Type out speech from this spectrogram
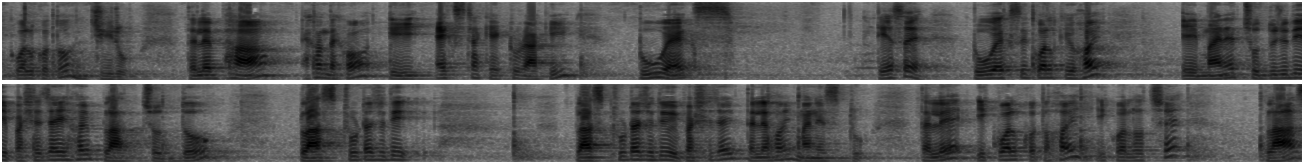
ইকুয়াল কত? জিরো তাহলে ভা, এখন দেখো, এই এক্সটাকে একটু রাখি টু এক্স ঠিক আছে? টু এক্স ইকুয়াল কী হয়? এই মাইনাস চোদ্দ যদি এই পাশে যাই হয় প্লাস চোদ্দ প্লাস টুটা যদি প্লাস টুটা যদি ওই পাশে যায়, তাহলে হয় মাইনাস টু তাহলে ইকুয়াল কত হয়? ইকুয়াল হচ্ছে প্লাস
